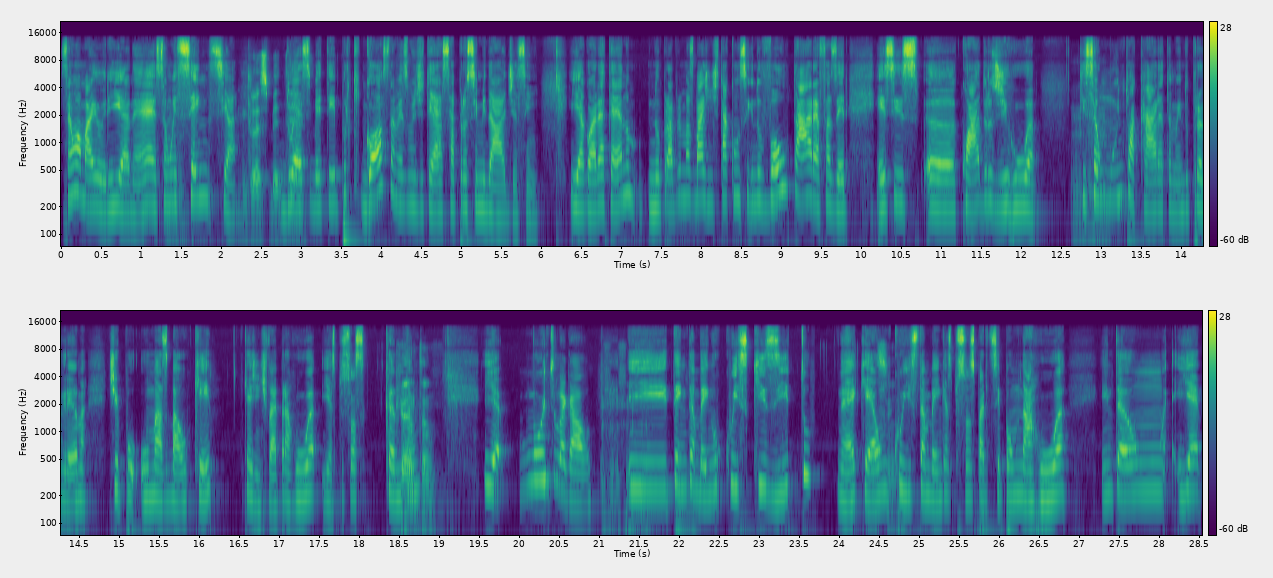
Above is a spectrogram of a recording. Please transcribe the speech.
são a maioria, né? São essência Do SBT. do SBT, porque gosta mesmo de ter essa proximidade, assim. E agora, até no, no próprio Masbar, a gente tá conseguindo voltar a fazer esses ah, quadros de rua, que são Uhum. muito a cara também do programa. Tipo, o Masbar o quê? Que a gente vai pra rua e as pessoas cantam. Cantam. E é muito legal. e tem também o quiz quesito, né? Que é um Sim. quiz também que as pessoas participam na rua. Então, e é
